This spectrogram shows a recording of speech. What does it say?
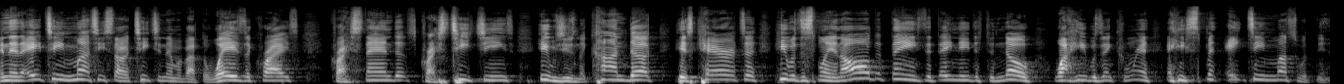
And then 18 months, he started teaching them about the ways of Christ, Christ's standards, Christ's teachings. He was using the conduct, his character. He was displaying all the things that they needed to know while he was in Corinth. And he spent 18 months with them.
